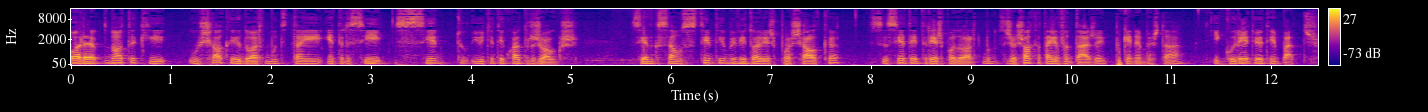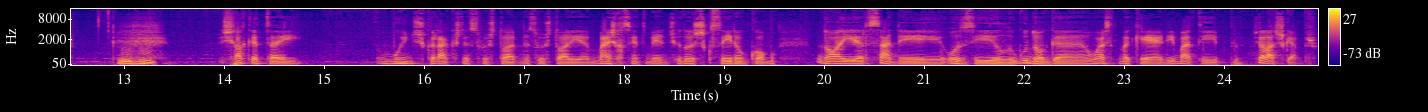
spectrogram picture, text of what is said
Ora, nota que o Schalke e o Dortmund têm entre si 184 jogos, sendo que são 71 vitórias para o Schalke, 63 para o Dortmund, ou seja, o Schalke está em vantagem, pequena mas está, e 48 empates. Schalke tem muitos craques na sua história, na sua história, mais recentemente, jogadores que saíram como Neuer, Sané, Ozil, Gundogan, Weston McKennie, Matip, já lá chegamos.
